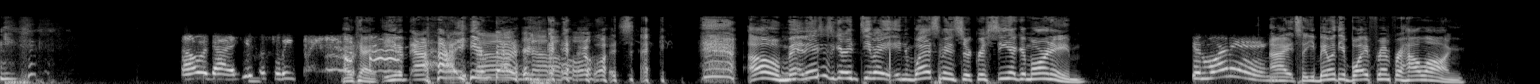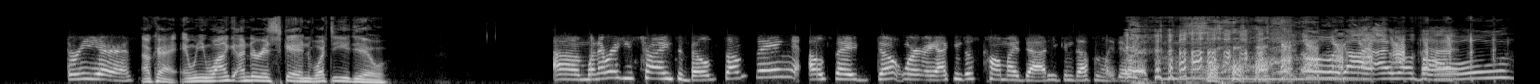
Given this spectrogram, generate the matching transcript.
Oh my god, he's asleep. Okay, even, even Oh, better. no. One second. Oh man, this is great teammate in Westminster. Christina, good morning. Good morning. All right, so you've been with your boyfriend for how long? Three years. Okay, and when you want to get under his skin, what do you do? Um, whenever he's trying to build something, I'll say, "Don't worry, I can just call my dad. He can definitely do it." Oh my god, I love that. Oh,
